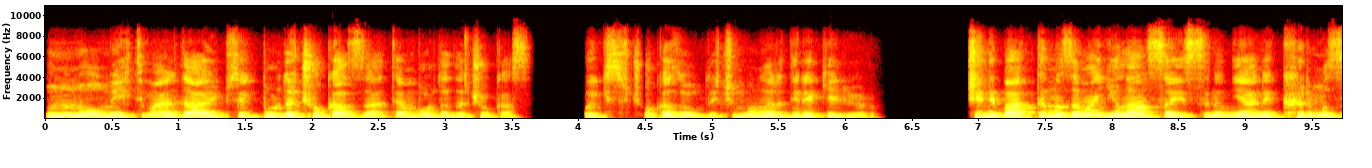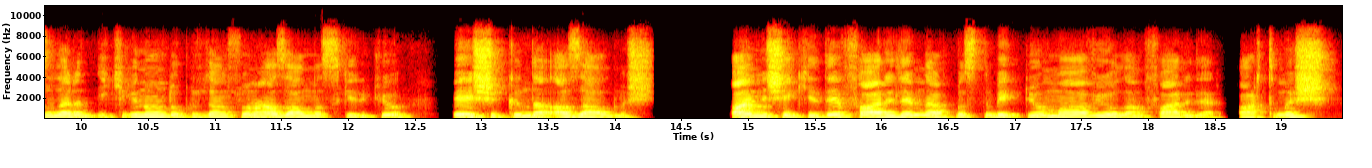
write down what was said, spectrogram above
bunun olma ihtimali daha yüksek. Burada çok az zaten. Burada da çok az. Bu ikisi çok az olduğu için bunları direkt eliyorum. Şimdi baktığımız zaman yılan sayısının yani kırmızıların 2019'dan sonra azalması gerekiyor. B şıkkında azalmış. Aynı şekilde farelerin artmasını bekliyor. Mavi olan fareler artmış.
